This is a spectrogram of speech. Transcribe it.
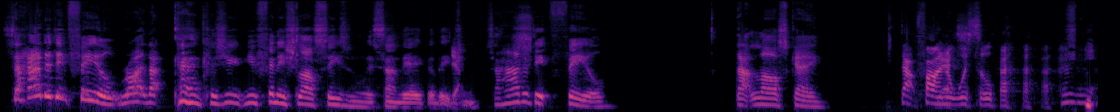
So how did it feel? Right, that because you you finished last season with San Diego Legion. So how did it feel? That last game, That final Yes. whistle. that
